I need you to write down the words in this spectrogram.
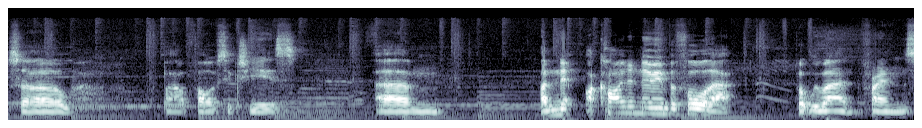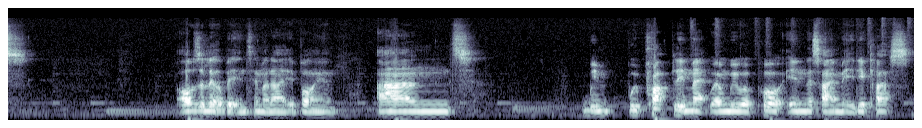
so about five, six years. Um, I, I kind of knew him before that, but we weren't friends. I was a little bit intimidated by him, and we we properly met when we were put in the same media class.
